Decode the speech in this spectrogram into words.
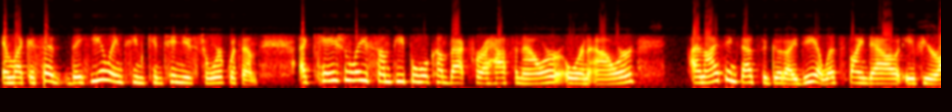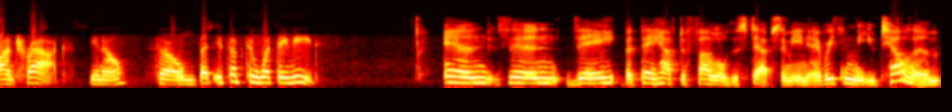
and like I said, the healing team continues to work with them. Occasionally, some people will come back for a half an hour or an hour, and I think that's a good idea. Let's find out if you're on track, you know? So, mm. but it's up to what they need and then they but they have to follow the steps i mean everything that you tell them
